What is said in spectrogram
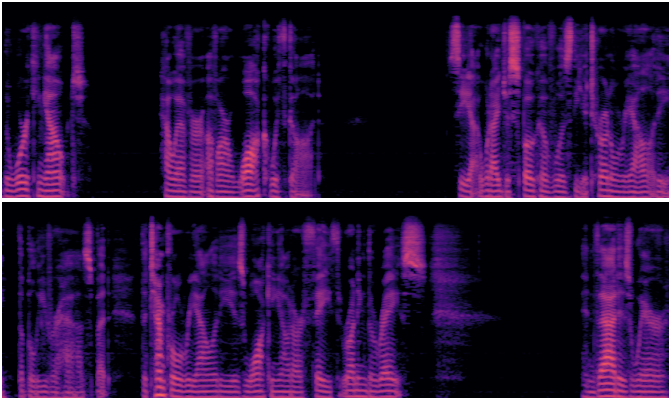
The working out, however, of our walk with God. See, uh, what I just spoke of was the eternal reality the believer has, but the temporal reality is walking out our faith, running the race. And that is where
